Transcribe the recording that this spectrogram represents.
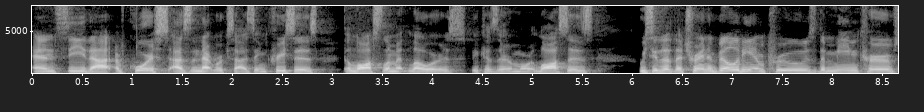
and see that, of course, as the network size increases, the loss limit lowers because there are more losses. We see that the trainability improves, the mean curve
